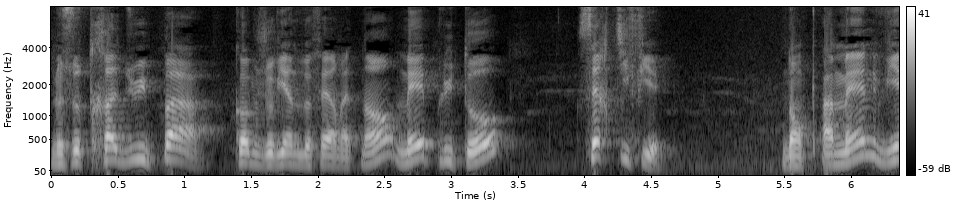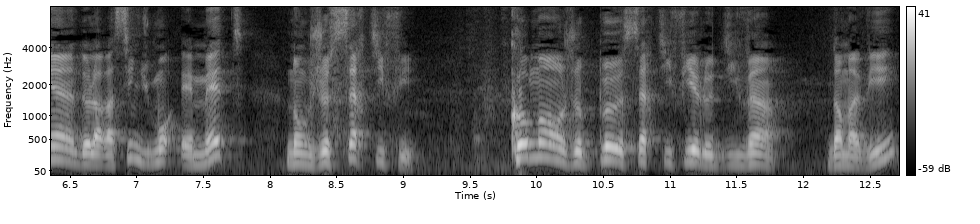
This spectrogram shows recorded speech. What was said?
ne se traduit pas comme je viens de le faire maintenant, mais plutôt certifié. Donc amen vient de la racine du mot emet, donc je certifie. Comment je peux certifier le divin dans ma vie?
